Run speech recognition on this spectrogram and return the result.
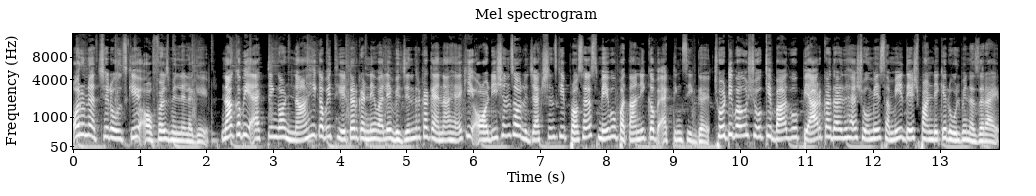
और उन्हें अच्छे रोल्स के ऑफर्स मिलने लगे। न कभी एक्टिंग और ना ही कभी थिएटर करने वाले विजेंद्र का कहना है कि ऑडिशंस और रिजेक्शन की प्रोसेस में वो पता नहीं कब एक्टिंग सीख गए। छोटी बहू शो के बाद वो प्यार का दर्द है शो में समीर देश पांडे के रोल में नज़र आए।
